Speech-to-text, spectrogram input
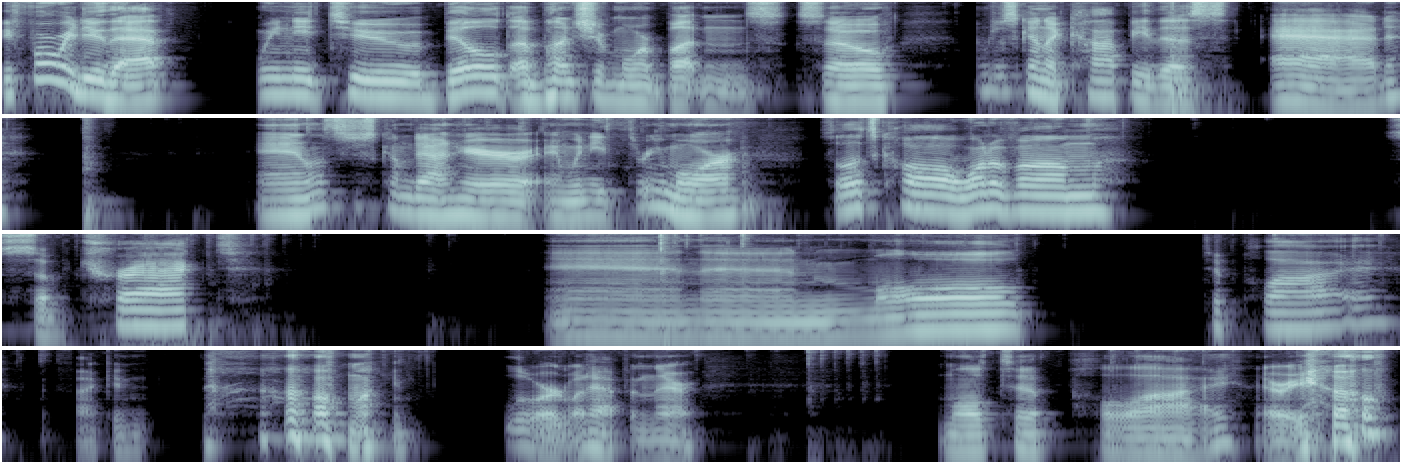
before we do that, we need to build a bunch of more buttons. So I'm just going to copy this add. And let's just come down here and we need three more. So let's call one of them subtract and then multiply. If I can, oh my lord, what happened there? Multiply. There we go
